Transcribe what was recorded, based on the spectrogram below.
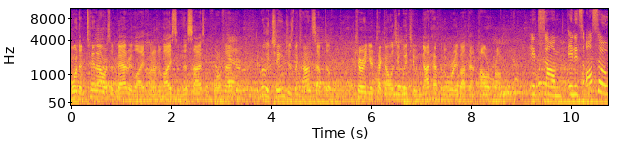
More than 10 hours of battery life on a device in this size and form factor, yeah. it really changes the concept of carrying your technology with you, not having to worry about that power problem. It's um, and it's also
